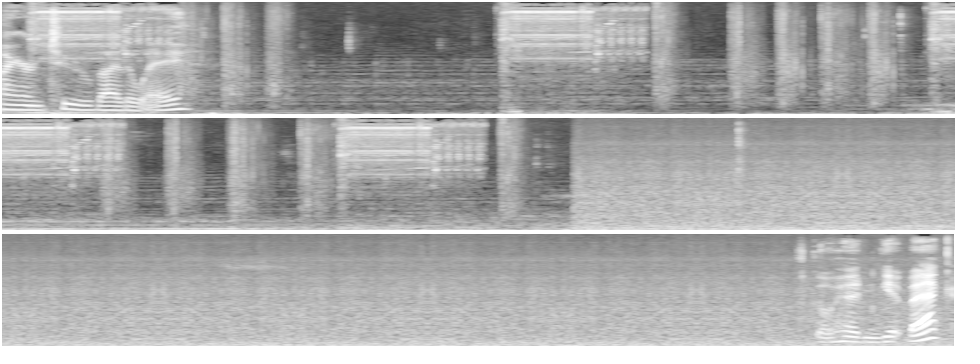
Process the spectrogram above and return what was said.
Iron 2, by the way. Let's go ahead and get back.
